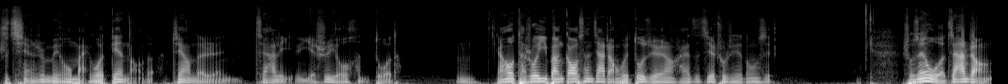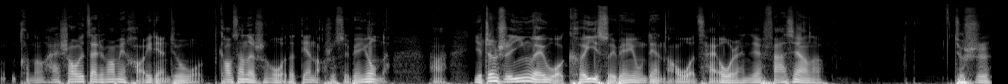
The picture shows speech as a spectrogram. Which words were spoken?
之前是没有买过电脑的这样的人，家里也是有很多的。嗯，然后他说，一般高三家长会杜绝让孩子接触这些东西。首先，我家长可能还稍微在这方面好一点，就是我高三的时候，我的电脑是随便用的啊。也正是因为我可以随便用电脑，我才偶然间发现了，就是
